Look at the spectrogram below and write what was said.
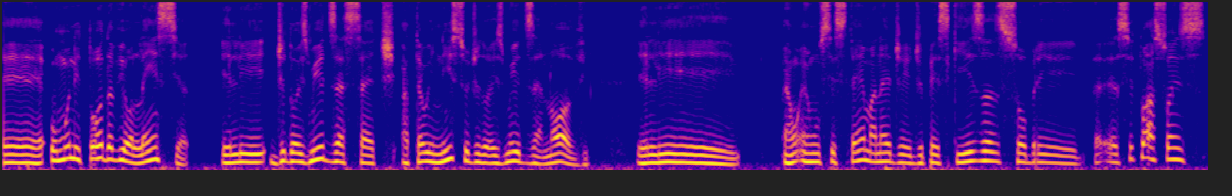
É, o monitor da violência, ele de 2017 até o início de 2019, ele é um, é um sistema né, de, de pesquisas sobre é, é, situações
